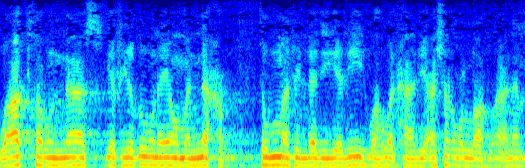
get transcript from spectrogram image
وأكثر الناس يفيضون يوم النحر ثم في الذي يليه وهو الحادي عشر والله أعلم.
